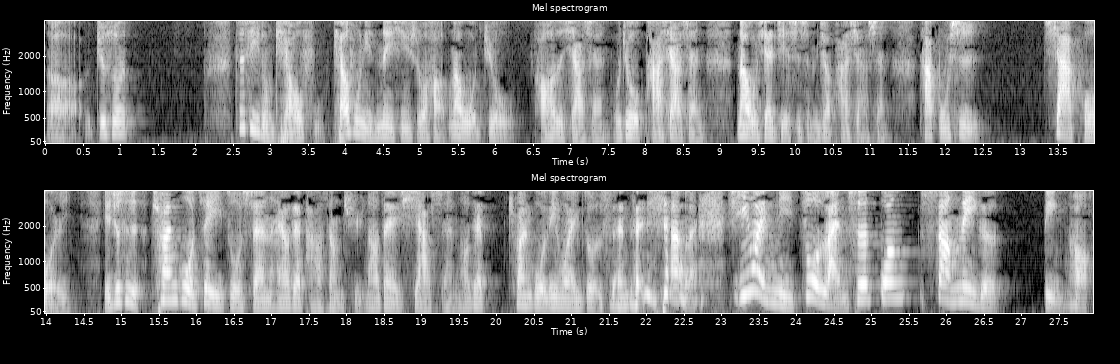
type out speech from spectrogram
呃，就是说。这是一种调伏，调伏你的内心，说好，那我就好好的下山，我就爬下山。那我现在解释什么叫爬下山，它不是下坡而已，也就是穿过这一座山，还要再爬上去，然后再下山，然后再穿过另外一座山再下来。因为你坐缆车，光上那个顶，哈。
